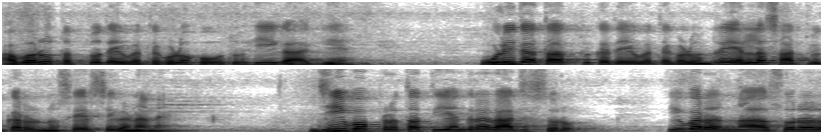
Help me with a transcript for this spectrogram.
ಅವರು ತತ್ವದೇವತೆಗಳು ಹೌದು. ಹೀಗಾಗಿ ಉಳಿದ ತಾತ್ವಿಕ ದೇವತೆಗಳು ಅಂದರೆ ಎಲ್ಲ ಸಾತ್ವಿಕರನ್ನು ಸೇರಿಸಿ ಗಣನೆ. ಜೀವ ಪ್ರತತಿ ಅಂದರೆ ರಾಜಸರು. ಇವರನ್ನು ಅಸುರರ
